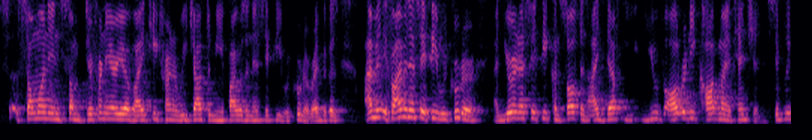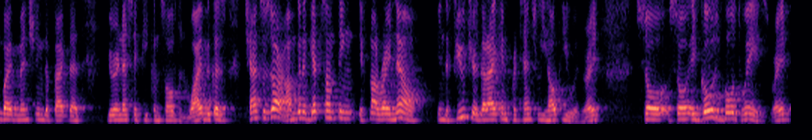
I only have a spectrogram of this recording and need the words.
someone in some different area of IT trying to reach out to me if I was an SAP recruiter, right? Because I'm if I'm an SAP recruiter and you're an SAP consultant, I def you've already caught my attention simply by mentioning the fact that you're an SAP consultant. Why? Because chances are I'm going to get something if not right now, in the future that I can potentially help you with, right? So so it goes both ways, right?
